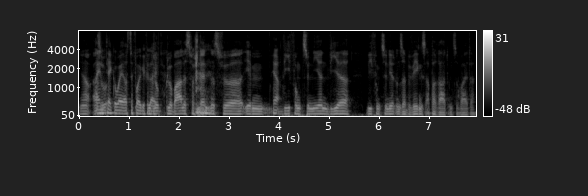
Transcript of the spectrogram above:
Ja, also Ein Takeaway aus der Folge vielleicht. globales Verständnis für eben, Ja. wie funktionieren wir, wie funktioniert unser Bewegungsapparat und so weiter.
